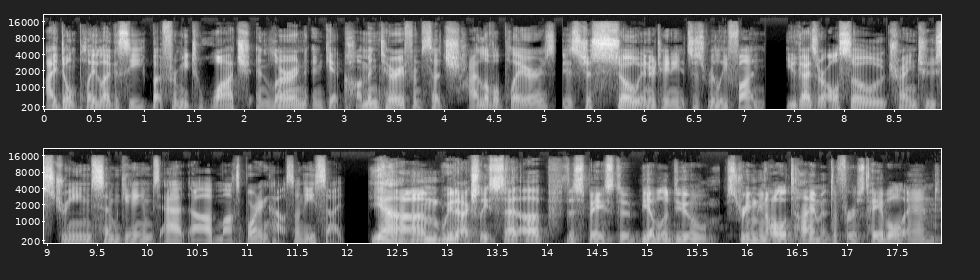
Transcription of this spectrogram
I don't play Legacy, but for me to watch and learn and get commentary from such high level players is just so entertaining. It's just really fun. You guys are also trying to stream some games at uh, Mox Boarding House on the east side. Yeah, um, we'd actually set up the space to be able to do streaming all the time at the first table, and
